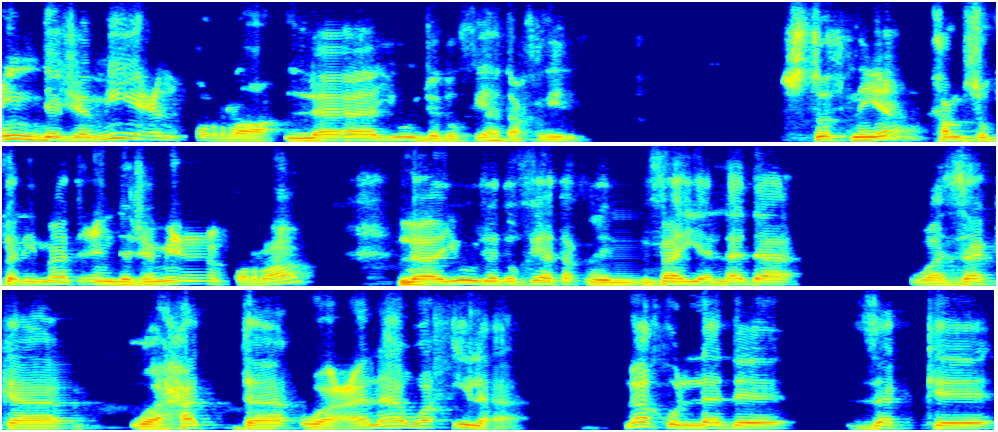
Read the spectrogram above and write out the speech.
عند جميع القراء. لا يوجد فيها تقليل. استثني خمس كلمات عند جميع القراء. لا يوجد فيها تقليل. فهي لدى وزكى وحتى وعلى وإلى. لا قل لدى زكى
